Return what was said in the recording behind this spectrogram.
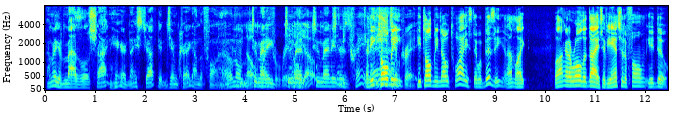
I'm gonna give Maz a little shine here. Nice job getting Jim Craig on the phone. I don't know, You know, too many, like, too real, many, yo. too many. Jimmy Craig. And he Yeah. told me Craig. he told me no twice. They were busy, and I'm like, "Well, I'm going to roll the dice. If you answer the phone, you do."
